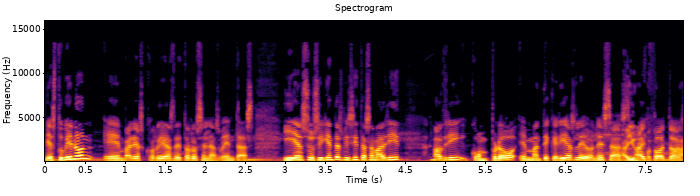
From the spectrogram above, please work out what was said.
Estuvieron en varias corridas de toros en las ventas. Y en sus siguientes visitas a Madrid, Audrey compró en mantequerías leonesas. Hay una foto fotos.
